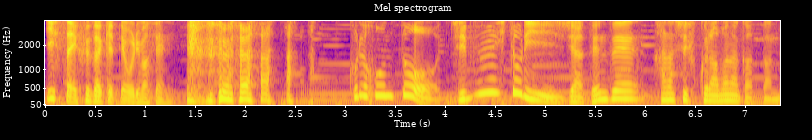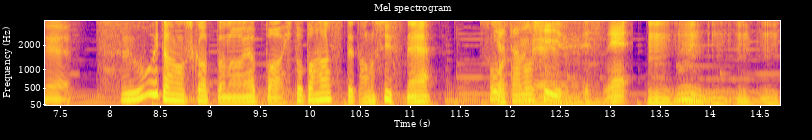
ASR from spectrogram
一切ふざけておりません。これ本当自分一人じゃ全然話膨らまなかったんですごい楽しかったなやっぱ人と話すって楽しいですねそうですよね。いや楽しいですねうんうんうんうん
